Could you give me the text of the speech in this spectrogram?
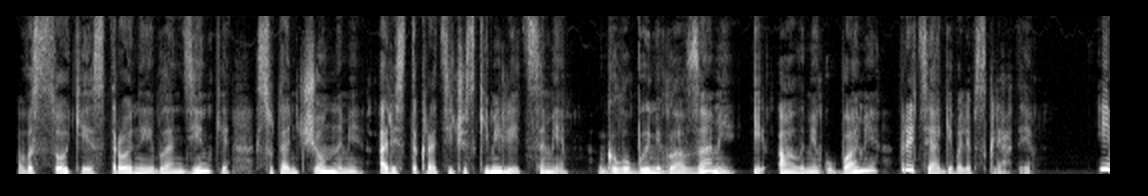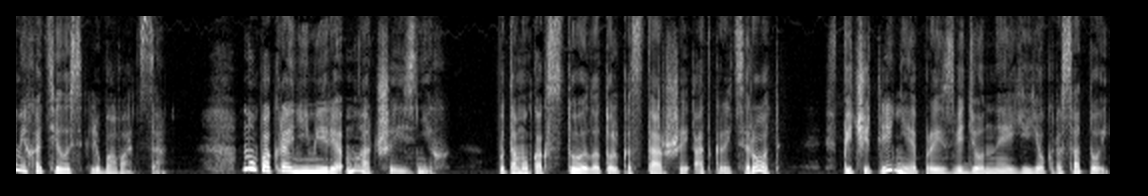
Высокие, стройные блондинки с утонченными аристократическими лицами, голубыми глазами и алыми губами притягивали взгляды. Ими хотелось любоваться. Ну, по крайней мере, младшие из них. Потому как стоило только старшей открыть рот, впечатление, произведенное ее красотой,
